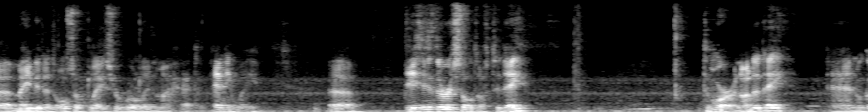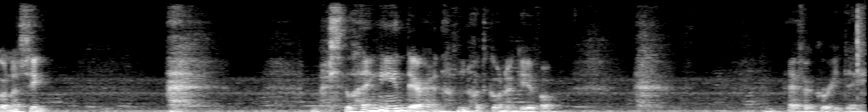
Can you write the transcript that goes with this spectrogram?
uh, maybe that also plays a role in my head. Anyway, uh, this is the result of today. Tomorrow another day, and we're gonna see. I'm still hanging in there, and I'm not gonna give up. Have a great day.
